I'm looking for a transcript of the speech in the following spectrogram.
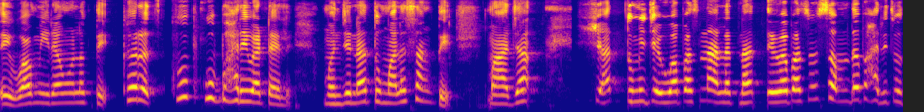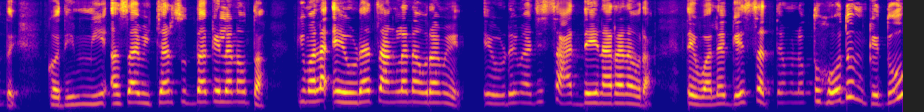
तेव्हा मीरा म्हणू लागते खरंच खूप खूप भारी वाटायले. म्हणजे ना तुम्हाला सांगते माझ्या आयुष्यात तुम्ही जेव्हापासून आलात ना तेव्हापासून समद भारीच होते. कधी मी असा विचार सुद्धा केला नव्हता की मला एवढा चांगला नवरा मिळेल एवढे माझी साथ देणारा नवरा. तेव्हा लगेच सत्य म्हणू हो धुमकेतू?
